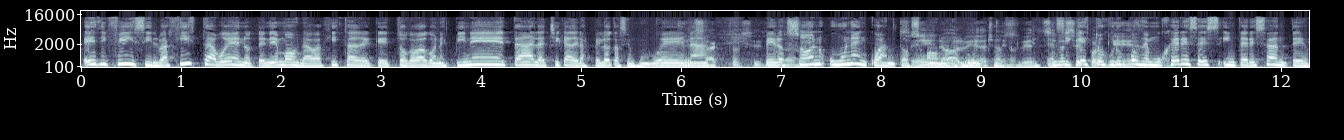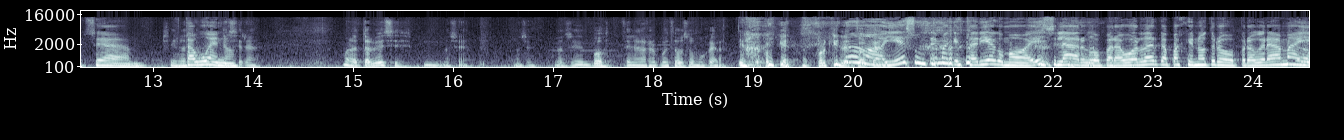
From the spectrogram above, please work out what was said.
Es difícil. Bajista, bueno, tenemos la bajista de que tocaba con Spinetta, la chica de las pelotas es muy buena. Exacto, sí, pero claro. son una en cuantos Sí, no, hombres, muchos. Este, Sí, no así sé que estos qué- grupos de mujeres es interesante. O sea, no está sé bueno. será. Bueno, tal vez, es- no sé, no sé, no sé. Vos tenés la respuesta, vos sos mujer. ¿Por qué, por qué no, No, tocan? y es un tema que estaría como, es largo para abordar capaz que en otro programa No,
